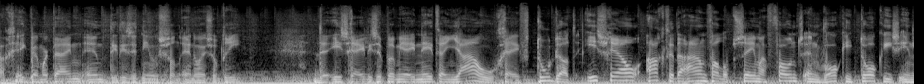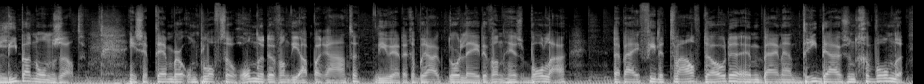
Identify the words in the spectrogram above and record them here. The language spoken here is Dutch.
Ik ben Martijn en dit is het nieuws van NOS op 3. De Israëlische premier Netanyahu geeft toe dat Israël achter de aanval op semafoons en walkie-talkies in Libanon zat. In september ontploften honderden van die apparaten. Die werden gebruikt door leden van Hezbollah. Daarbij vielen 12 doden en bijna 3000 gewonden.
